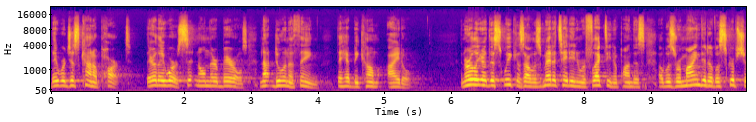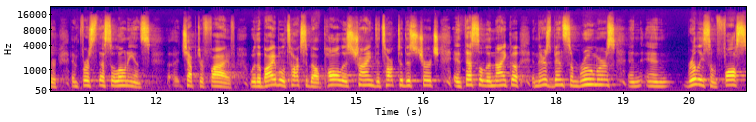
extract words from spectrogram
They were just kind of parked. There they were, sitting on their barrels, not doing a thing. They had become idle. And earlier this week, as I was meditating and reflecting upon this, I was reminded of a scripture in 1 Thessalonians uh, chapter 5, where the Bible talks about Paul is trying to talk to this church in Thessalonica, and there's been some rumors and, and really some false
